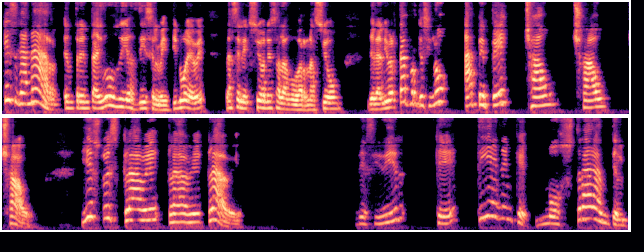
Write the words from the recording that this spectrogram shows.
es ganar en 32 días, dice el 29, las elecciones a la gobernación de la libertad, porque si no, APP chau, chau, chau. Y esto es clave, clave, clave. Decidir que tienen que mostrar ante el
